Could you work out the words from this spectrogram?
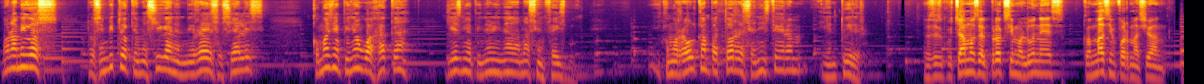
Bueno amigos, los invito a que me sigan en mis redes sociales, como es mi opinión Oaxaca y es mi opinión y nada más en Facebook, y como Raúl Campa Torres en Instagram y en Twitter. Nos escuchamos el próximo lunes con más información.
